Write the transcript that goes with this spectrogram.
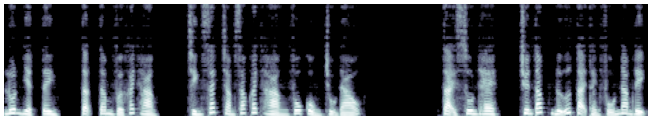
luôn nhiệt tình, tận tâm với khách hàng. Chính sách chăm sóc khách hàng vô cùng chủ đáo. Tại Sunhe, chuyên tóc nữ tại thành phố Nam Định,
